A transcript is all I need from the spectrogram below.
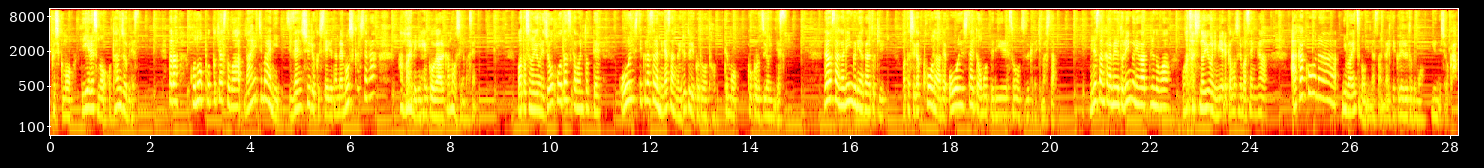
くしくも DLS のお誕生日です。ただ、このポッドキャストは来日前に事前収録しているため、もしかしたら販売日に変更があるかもしれません。私のように情報を出す側にとって応援してくださる皆さんがいるということはとっても心強いんです。ダンサーがリングに上がるとき、私がコーナーで応援したいと思って DLS を続けてきました。皆さんから見るとリングに上がっているのは私のように見えるかもしれませんが、赤コーナーにはいつも皆さんがいてくれるとでも言うんでしょうか。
